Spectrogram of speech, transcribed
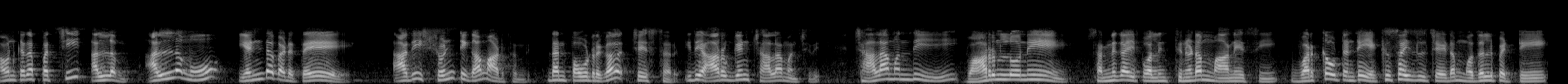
అవును కదా పచ్చి అల్లం. అల్లము ఎండబడితే అది శొంఠిగా మారుతుంది. దాని పౌడర్గా చేస్తారు. ఇది ఆరోగ్యానికి చాలా మంచిది. చాలామంది వారంలోనే సన్నగా అయిపోవాలని తినడం మానేసి వర్కౌట్ అంటే ఎక్సర్సైజులు చేయడం మొదలుపెట్టి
